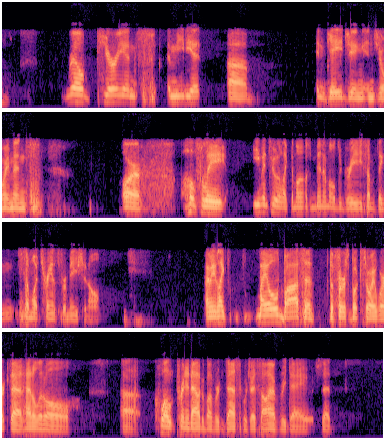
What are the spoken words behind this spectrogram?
real purient, immediate, uh, engaging enjoyment, or hopefully even to like the most minimal degree something somewhat transformational. I mean, like my old boss at the first bookstore I worked at had a little uh, quote printed out above her desk, which I saw every day, which said,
